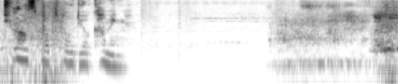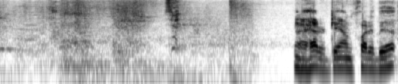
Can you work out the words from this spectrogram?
The trees foretold your coming. I had her down quite a bit.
